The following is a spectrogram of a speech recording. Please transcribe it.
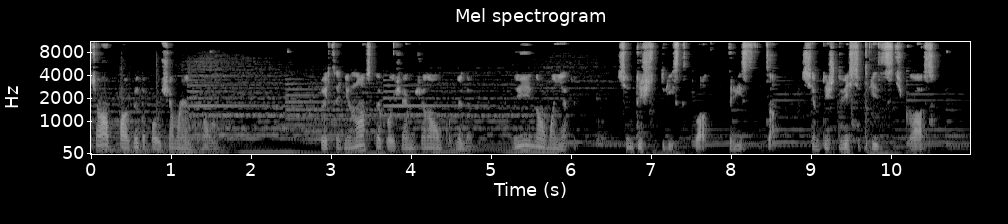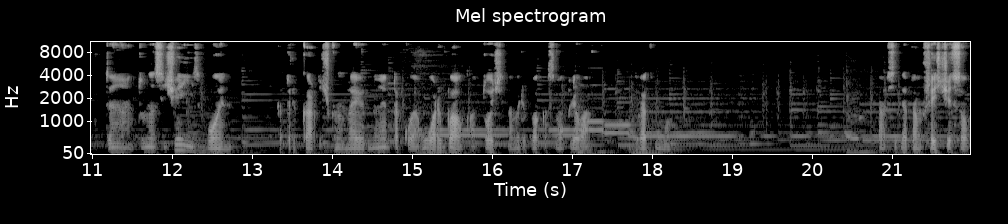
все победа получаем монету новую 390 получаем еще новую победу. И новую монету 7300 300 7230 класс так у нас еще есть воин который карточку нам дает. Ну это такое. О рыбалка. Точно рыбалка смоклева давай к нему там всегда там 6 часов.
